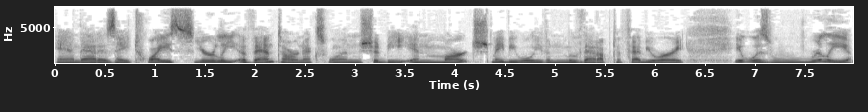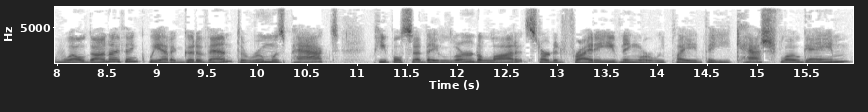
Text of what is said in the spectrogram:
and that is a twice yearly event. Our next one should be in March. Maybe we'll even move that up to February. It was really well done, I think. We had a good event. The room was packed. People said they learned a lot. It started Friday evening where we played the cash flow game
